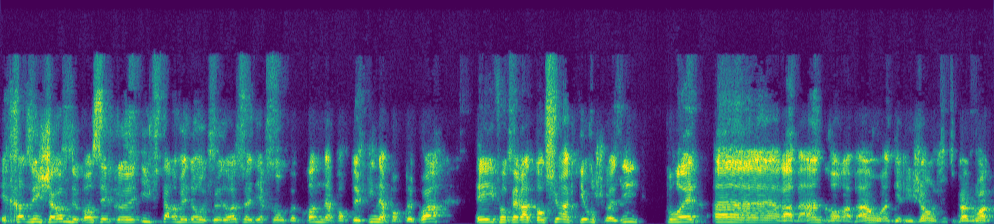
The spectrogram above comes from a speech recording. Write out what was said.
Et Chazé Shalom de penser que Iftar Bedor Shvedoro, ça veut dire qu'on peut prendre n'importe qui, n'importe quoi. Et il faut faire attention à qui on choisit pour être un rabbin, un grand rabbin ou un dirigeant, je ne sais pas moi,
